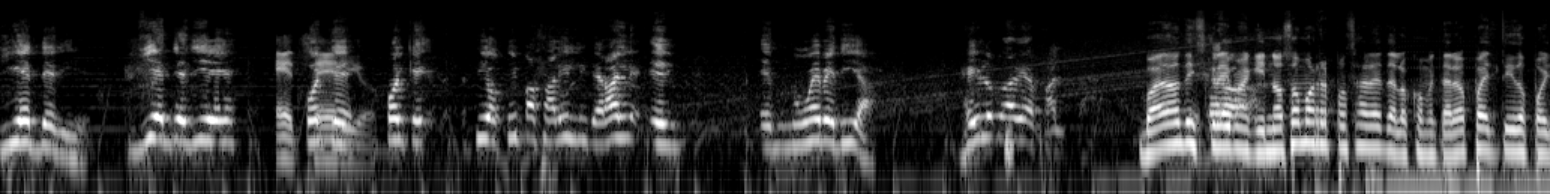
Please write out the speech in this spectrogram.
10 de 10. 10 de 10. En Porque, serio. porque si Otis va a salir literal en, en 9 días. Halo todavía falta. Voy a dar un disclaimer Pero- aquí. No somos responsables de los comentarios partidos por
